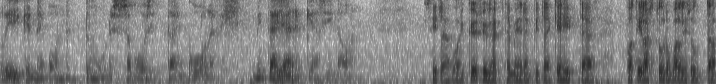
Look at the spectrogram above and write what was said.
liikenneonnettomuudessa vuosittain kuoleviin. Mitä järkeä siinä on? Sitä voi kysyä, että meidän pitää kehittää potilasturvallisuutta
